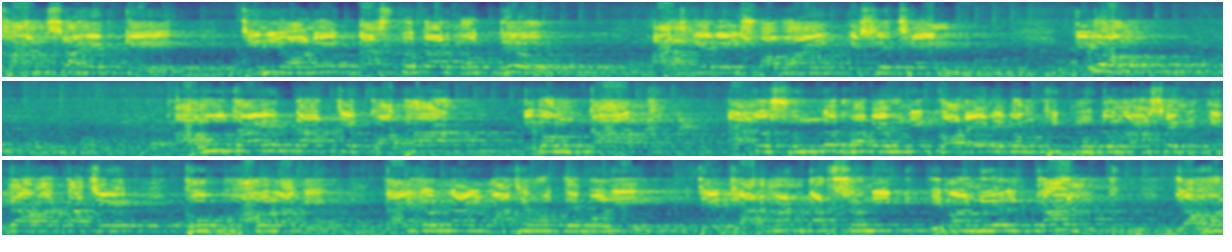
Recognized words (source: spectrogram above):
খান সাহেবকে, যিনি অনেক ব্যস্ততার মধ্যেও আজকের এই সভায় এসেছেন। এবং আবু তাহের তার যে কথা এবং কাজ সুন্দরভাবে উনি করেন এবং ঠিক মতন আসেন, এটা আমার কাছে খুব ভালো লাগে। তাই জন্য আমি মাঝে মধ্যে বলি যে জার্মান দার্শনিক ইমানুয়েল কান্ট যখন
